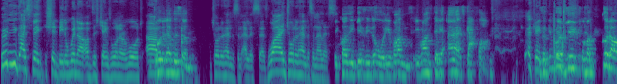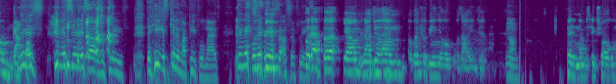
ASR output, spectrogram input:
Who do you guys think should be the winner of this James Warner award? Um, Jordan Henderson. Jordan Henderson Ellis says. Why Jordan Henderson Ellis? Because he gives his all. He runs. He runs till it hurts, Gaffer. Okay, so give me a, good youth from a good home, give me Gaffer. a, give me a serious answer, please. The heat is killing my people, man. Give me a serious answer, please. Good effort. Yeah, um, and I do. Um, when Fabinho was out injured, Mm. played the number six role.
